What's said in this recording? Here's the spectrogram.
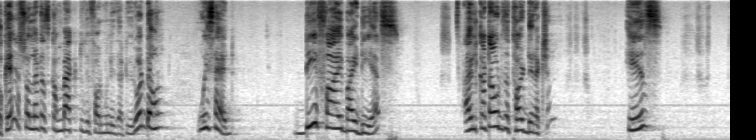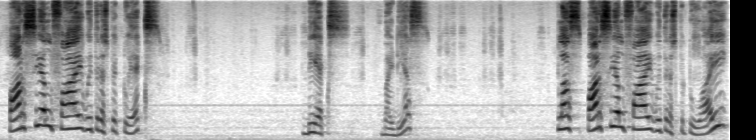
Okay. So, let us come back to the formula that we wrote down. We said d phi by d s, I will cut out the third direction is partial phi with respect to x dx by ds plus partial phi with respect to y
